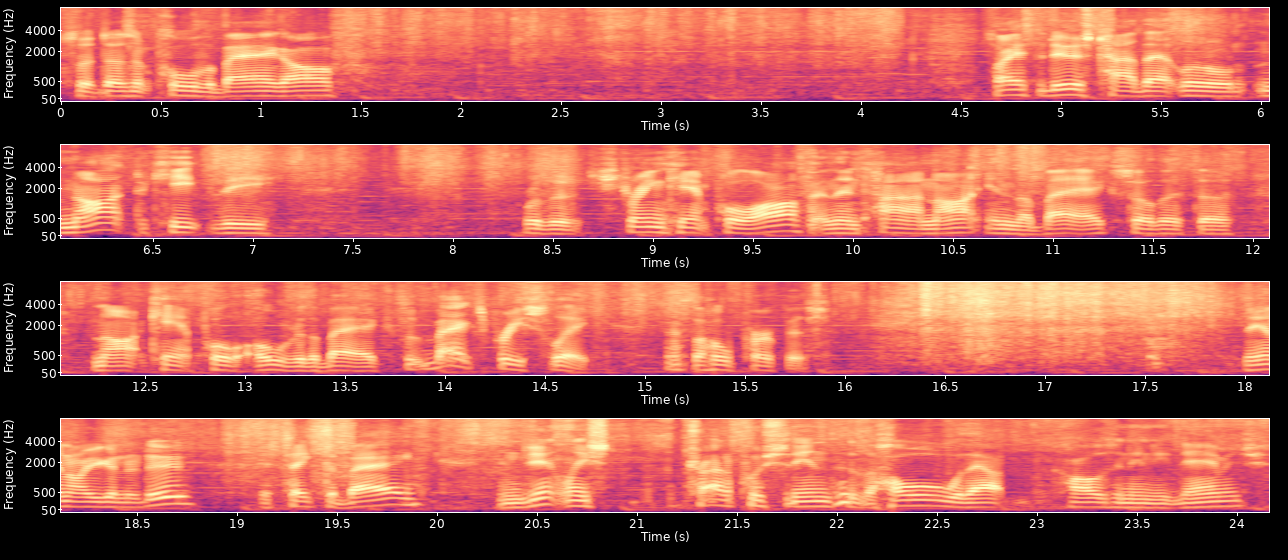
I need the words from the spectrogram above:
so it doesn't pull the bag off. All you have to do is tie that little knot to keep the where the string can't pull off and then tie a knot in the bag so that the knot can't pull over the bag. So the bag's pretty slick. That's the whole purpose. Then all you're gonna do is take the bag and gently try to push it into the hole without causing any damage.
